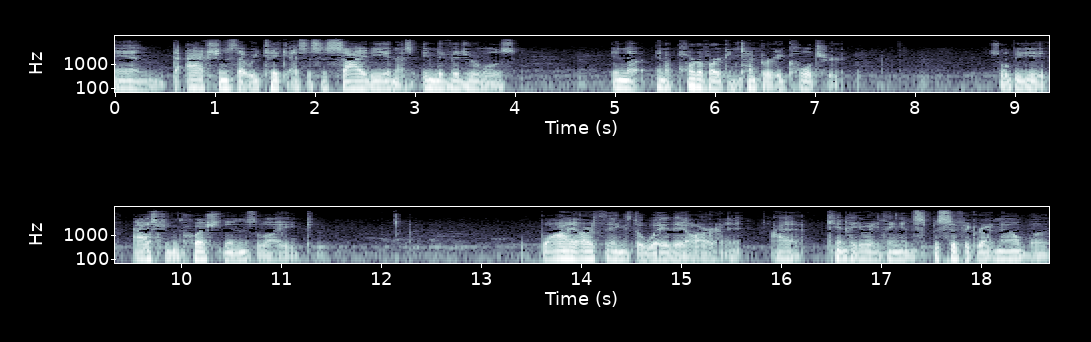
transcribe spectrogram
and the actions that we take as a society and as individuals in a, in a part of our contemporary culture. So we'll be asking questions like, why are things the way they are? And I can't think of anything in specific right now, but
